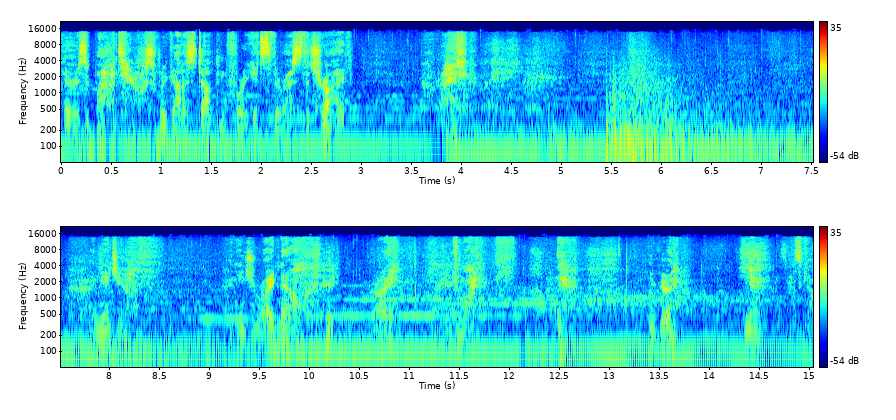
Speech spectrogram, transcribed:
There is a Bioterror, so we gotta stop him before he gets to the rest of the tribe. All right? Okay. I need you. I need you right now. All right? Come on. You good? Yeah. Let's go.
